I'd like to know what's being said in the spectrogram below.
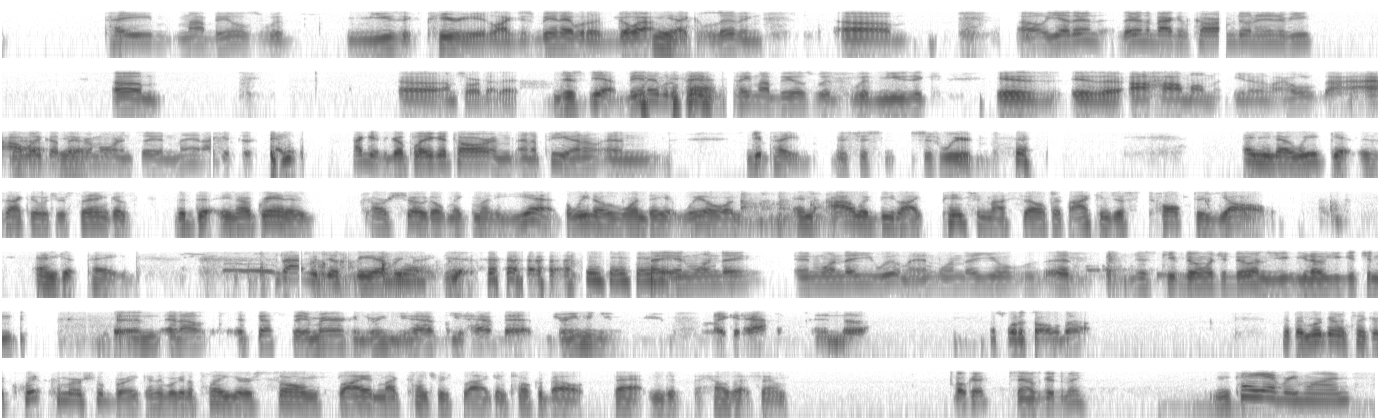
pay my bills with music. Period. Like just being able to go out and Yeah. make a living. Um, oh yeah, they're in, they're in the back of the car. I'm doing an interview. Um, uh, I'm sorry about that. Just yeah, being able to pay pay my bills with with music is is a aha moment. You know, like hold, I, I wake up yeah. every morning saying, man, I get to I get to go play guitar and, and a piano and get paid. It's just it's just weird. and you know we get exactly what you're saying because the d- you know granted our show don't make money yet but we know one day it will and and i would be like pinching myself if i can just talk to y'all and get paid that would just be everything hey, and one day and one day you will, man. One day you'll uh, just keep doing what you're doing. You you know you get your and and I that's the American dream. You have you have that dream and you, you make it happen, and uh, that's what it's all about. Yep, and we're going to take a quick commercial break and then we're going to play your song "Fly flying my country flag and talk about that and th- how's that sound Okay, sounds good to me. Hey everyone,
